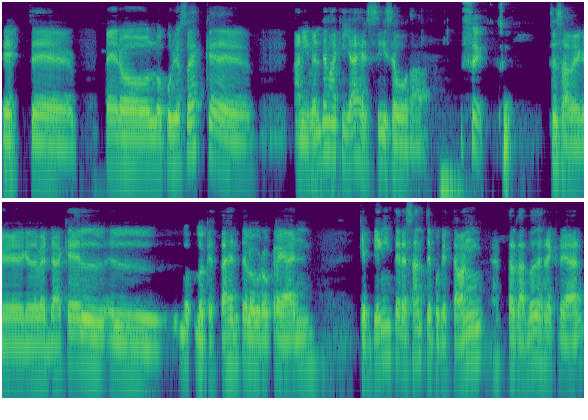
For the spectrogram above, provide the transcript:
Este, pero lo curioso es que a nivel de maquillaje sí se votaba. Sí. sí. Tú sabes que, que de verdad que el, el, lo, que esta gente logró crear, que es bien interesante porque estaban tratando de recrear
